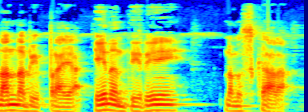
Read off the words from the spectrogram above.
ನನ್ನ ಅಭಿಪ್ರಾಯ. ಏನಂತೀರಿ? ನಮಸ್ಕಾರ.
